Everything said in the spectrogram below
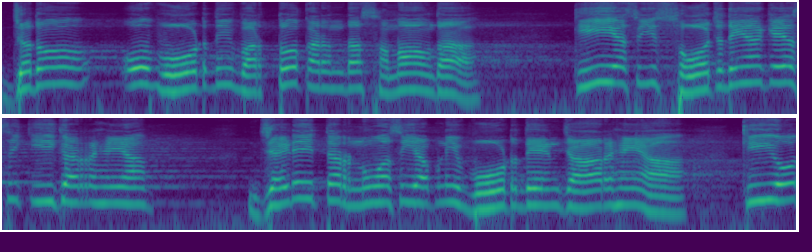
ਜਦੋਂ ਉਹ ਵੋਟ ਦੀ ਵਰਤੋਂ ਕਰਨ ਦਾ ਸਮਾਂ ਆਉਂਦਾ, ਕੀ ਅਸੀਂ ਸੋਚਦੇ ਹਾਂ ਕਿ ਅਸੀਂ ਕੀ ਕਰ ਰਹੇ ਹਾਂ? ਜਿਹੜੇ ਧਿਰ ਨੂੰ ਅਸੀਂ ਆਪਣੀ ਵੋਟ ਦੇਣ ਜਾ ਰਹੇ ਹਾਂ, ਕੀ ਉਹ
